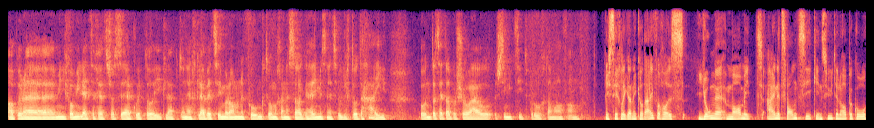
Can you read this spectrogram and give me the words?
Aber äh, meine Familie hat sich jetzt schon sehr gut hier eingelebt und ich glaube, jetzt sind wir an einem Punkt, wo wir können sagen hey, wir sind jetzt wirklich hier daheim. Und das hat aber schon auch seine Zeit gebraucht am Anfang. Ist sicherlich nicht gerade einfach als junger Mann mit 21 in den Süden runtergehen,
